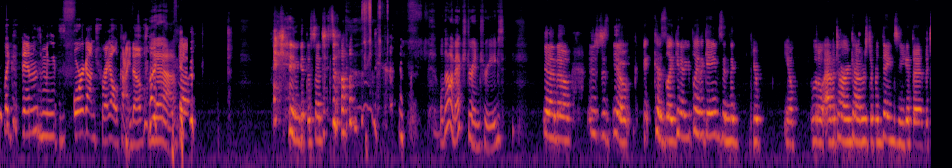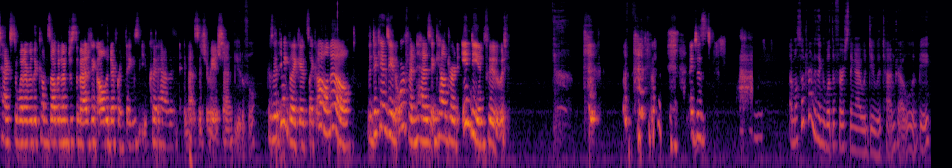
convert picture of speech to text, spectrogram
like Sims meets Oregon Trail kind of. Like, Yeah. I can't even get the sentence out. Well, now I'm extra intrigued. Yeah, no. It's just, you know, because like, you know, you play the games and the you're you know, little avatar encounters different things, and you get the the text and whatever that comes up, and I'm just imagining all the different things that you could have in, in that situation. Beautiful. Because I think like it's like, oh no, the Dickensian orphan has encountered Indian food. I just I'm also trying to think of what the first thing I would do with time travel would be.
